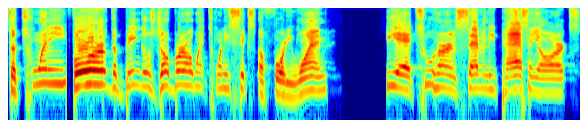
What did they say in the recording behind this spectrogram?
to 20 for the Bengals. Joe Burrow went 26 of 41. He had 270 passing yards,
